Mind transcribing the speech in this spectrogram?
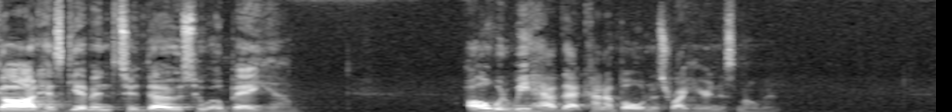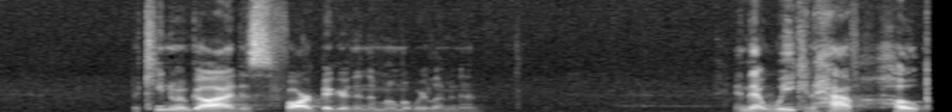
God has given to those who obey him. Oh, would we have that kind of boldness right here in this moment? The kingdom of God is far bigger than the moment we're living in. And that we can have hope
